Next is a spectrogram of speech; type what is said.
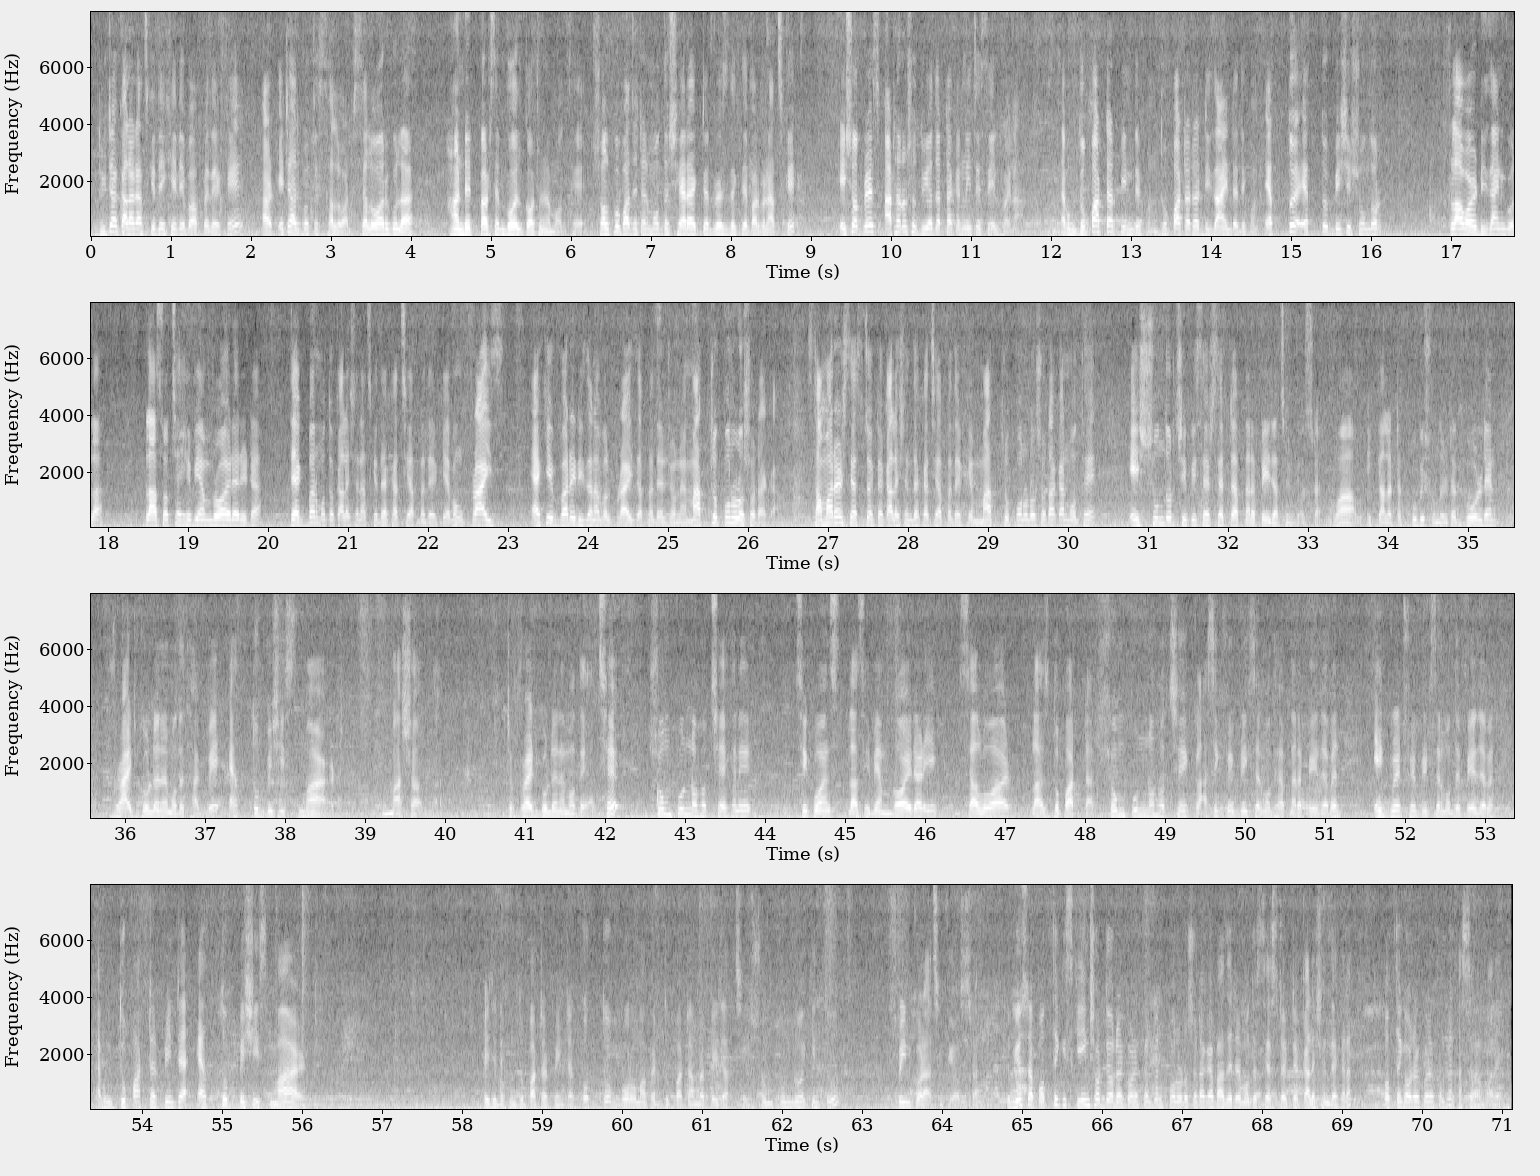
দুইটা কালার আজকে দেখিয়ে দেবো আপনাদেরকে। আর এটা আসবে হচ্ছে সালোয়ার। সালোয়ারগুলা হান্ড্রেড পার্সেন্ট বয়েল কটনের মধ্যে। স্বল্প বাজেটের মধ্যে সেরা একটা ড্রেস দেখতে পারবেন আজকে। এইসব ড্রেস আঠারোশো দুই হাজার টাকার নিচে সেল হয় না। এবং দোপাট্টার প্রিন্ট দেখুন, দোপাট্টাটার ডিজাইনটা দেখুন। এত এত বেশি সুন্দর ফ্লাওয়ার ডিজাইনগুলা প্লাস হচ্ছে হেভি এমব্রয়ডারিটা দেখবার মতো কালেকশন আজকে দেখাচ্ছি আপনাদেরকে। এবং প্রাইস একেবারে রিজনেবল প্রাইস আপনাদের জন্য। মাত্র পনেরোশো টাকা। সামারের শ্রেষ্ঠ একটা কালেকশন দেখাচ্ছি আপনাদেরকে। মাত্র পনেরোশো টাকার মধ্যে এই সুন্দর থ্রি পিসের সেটটা আপনারা পেয়ে যাচ্ছেন বিয়সটা ওয়াও এই কালারটা খুবই সুন্দর। এটা গোল্ডেন ব্রাইট গোল্ডেনের মধ্যে থাকবে। এত বেশি স্মার্ট মাশাআল্লাহ। এটা ব্রাইট গোল্ডেনের মধ্যে আছে। সম্পূর্ণ হচ্ছে এখানে sequins plus heavy embroidery salwar plus dupatta. সম্পূর্ণ হচ্ছে ক্লাসিক ফেব্রিক্সের মধ্যে আপনারা পেয়ে যাবেন। এ গ্রেড ফেব্রিক্সের মধ্যে পেয়ে যাবেন। এবং দোপাট্টার প্রিন্টটা এত বেশি স্মার্ট এই যে দেখুন দুপাট্টার প্রিন্টটা কত বড় মাপের দুপাট্টা আমরা পেয়ে যাচ্ছি। সম্পূর্ণই কিন্তু প্রিন্ট করা আছে পিওসরা তো পিওসরা প্রত্যেকে স্ক্রিনশট দিয়ে অর্ডার করে ফেলবেন। পনেরোশো টাকা বাজেটের মধ্যে শ্রেষ্ঠ একটা কালেকশন দেখালাম প্রত্যেকে অর্ডার করে ফেলবেন। আসসালামু আলাইকুম।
